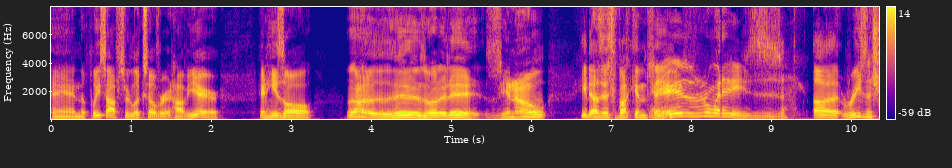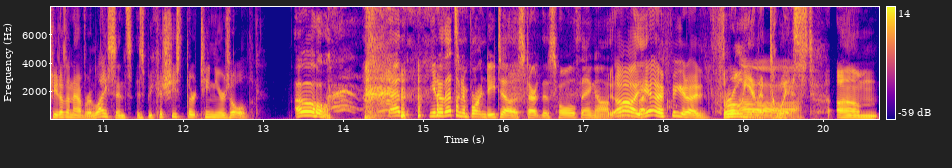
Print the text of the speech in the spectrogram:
And the police officer looks over at Javier, and he's all, "Uh, "It is what it is," you know. He does his fucking thing. is what it is. Uh, reason she doesn't have her license is because she's 13 years old. Oh, that you know that's an important detail to start this whole thing off. on, Oh but- yeah, I figured I'd throw you the Oh. twist. Um,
